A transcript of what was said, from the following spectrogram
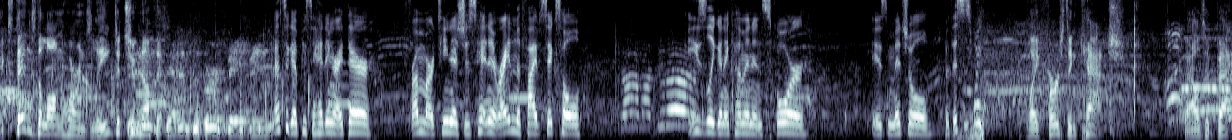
extends the Longhorns lead to 2-0. That's a good piece of hitting right there from Martinez, just hitting it right in the 5-6 hole. Easily going to come in and score is Mitchell, but this is why Play first and catch. Fouls it back.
